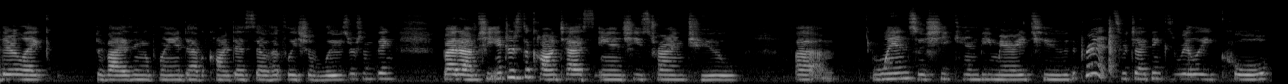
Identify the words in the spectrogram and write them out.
they're like devising a plan to have a contest. So hopefully she'll lose or something. But um, she enters the contest and she's trying to um, win so she can be married to the prince, which I think is really cool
